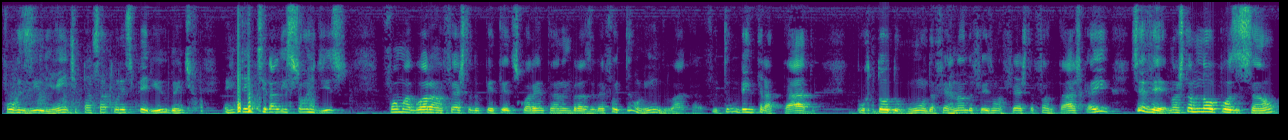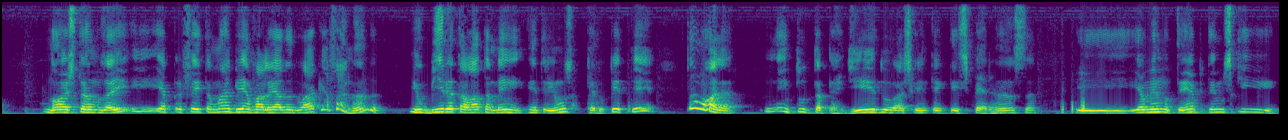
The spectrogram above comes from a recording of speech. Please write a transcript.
for resiliente passar por esse período. A gente, a gente tem que tirar lições disso. Fomos agora na festa do PT dos 40 anos em Brasília. Foi tão lindo lá, cara. Fui tão bem tratado por todo mundo. A Fernanda fez uma festa fantástica. Aí você vê, nós estamos na oposição, nós estamos aí, e a prefeita mais bem avaliada do Acre é a Fernanda. E o Bira está lá também, entre uns, que é do PT. Então, olha, nem tudo está perdido. Acho que a gente tem que ter esperança. E, e ao mesmo tempo, temos que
